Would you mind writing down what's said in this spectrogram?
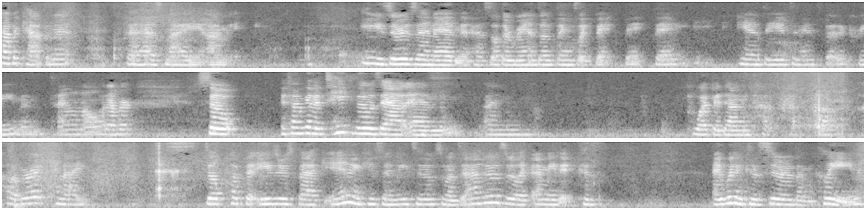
have a cabinet that has my um, easers in it, and it has other random things like ba- ba- ba- hand aids and antibatic cream and Tylenol, whatever. So if I'm gonna take those out and and wipe it down and co- co- co- cover it, can I still put the Azers back in in case I need to know someone's address? Or like, I mean, because I wouldn't consider them clean.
